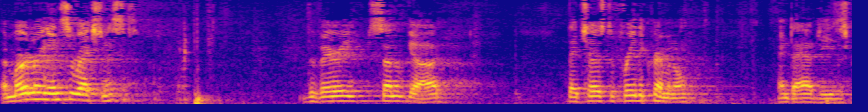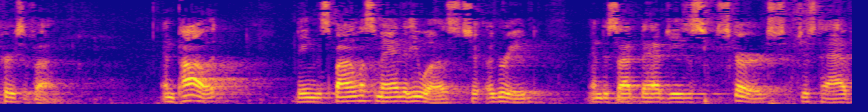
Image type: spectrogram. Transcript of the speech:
a murdering insurrectionist, the very son of God, they chose to free the criminal and to have Jesus crucified. And Pilate, being the spineless man that he was, agreed and decided to have Jesus scourged just to have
